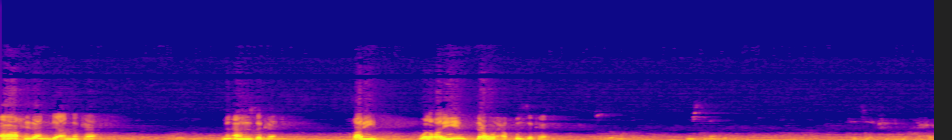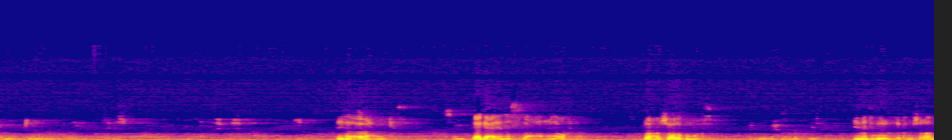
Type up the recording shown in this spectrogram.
آخذا لأنك من أهل الزكاة. غريب والغريم له حق الزكاة. إيه ننكس بقى على نص ساعة أنا وقتها. روحوا شغلكم ونص إيه ما تقول لكم شغل؟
